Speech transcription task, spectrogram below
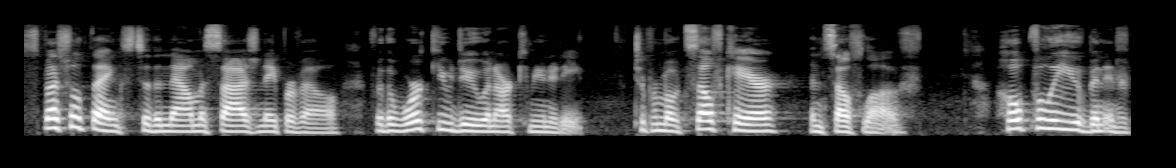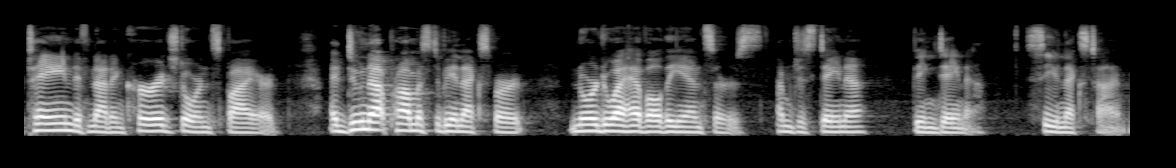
Special thanks to the Now Massage Naperville for the work you do in our community to promote self care and self love. Hopefully, you've been entertained, if not encouraged or inspired. I do not promise to be an expert, nor do I have all the answers. I'm just Dana being Dana. See you next time.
